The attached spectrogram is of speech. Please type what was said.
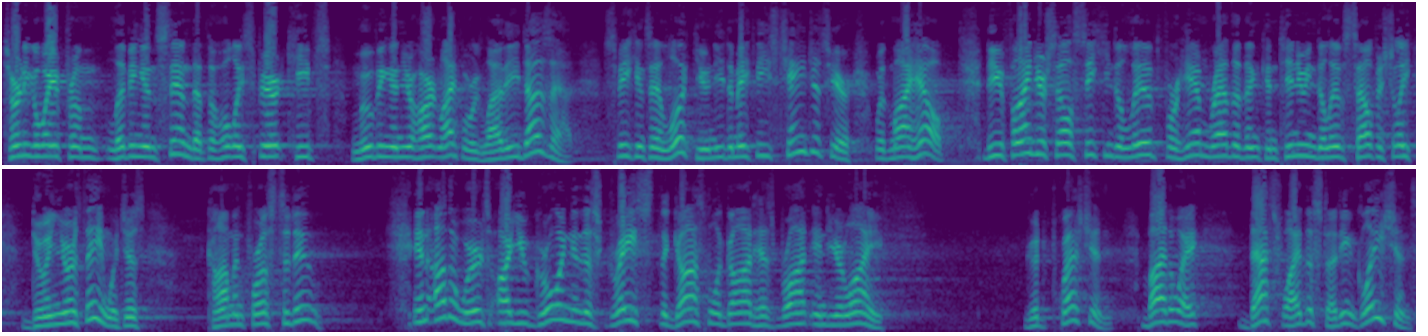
turning away from living in sin that the Holy Spirit keeps moving in your heart and life? We're glad that He does that. Speaking, saying, look, you need to make these changes here with my help. Do you find yourself seeking to live for Him rather than continuing to live selfishly, doing your thing, which is common for us to do? In other words, are you growing in this grace the gospel of God has brought into your life? Good question. By the way, that's why the study in Galatians.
